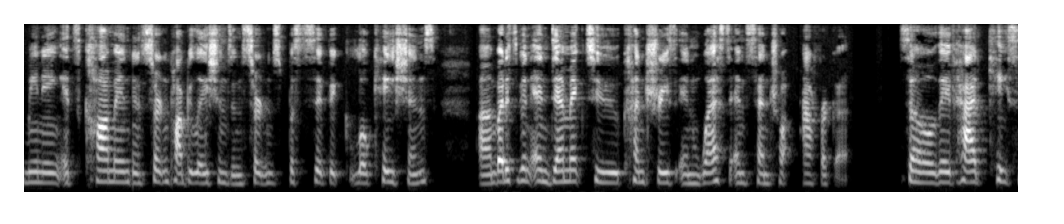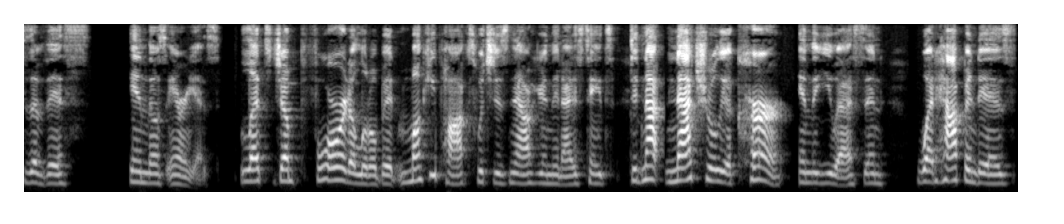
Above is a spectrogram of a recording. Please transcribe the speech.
meaning it's common in certain populations in certain specific locations, um, but it's been endemic to countries in West and Central Africa. So they've had cases of this in those areas. Let's jump forward a little bit. Monkeypox, which is now here in the United States, did not naturally occur in the US. And what happened is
